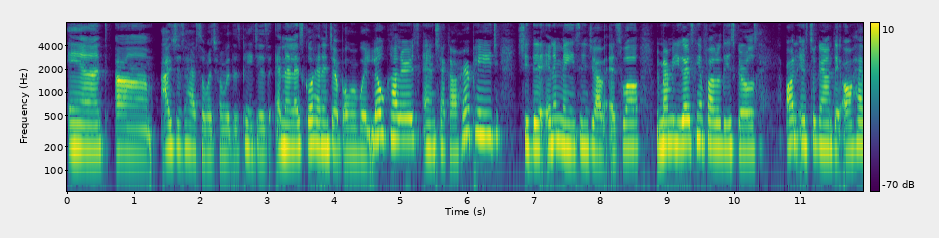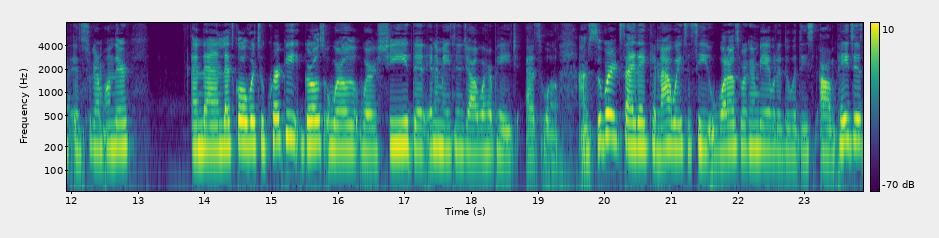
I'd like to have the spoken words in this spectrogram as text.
And um i just had so much fun with these pages. And then let's go ahead and jump over with Lo colors and check out her page. She did an amazing job as well. Remember you guys can follow these girls on Instagram. They all have Instagram on there. And then let's go over to Quirky Girls World where she did an amazing job with her page as well. I'm super excited. Cannot wait to see what else we're going to be able to do with these um, pages.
